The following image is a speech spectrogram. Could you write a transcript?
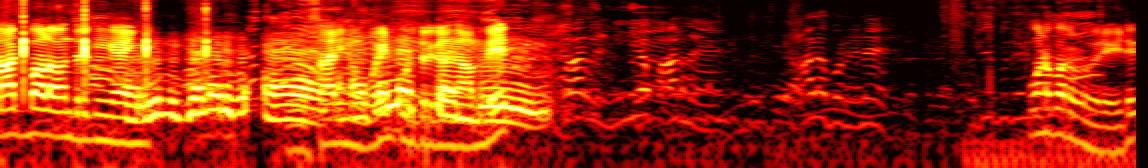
டாட் பாலாக வந்திருக்குங்க. சாரிங்க ஒயிட் கொடுத்துருக்காங்க அம்பேர் போன பார் ஒரு ரைடு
